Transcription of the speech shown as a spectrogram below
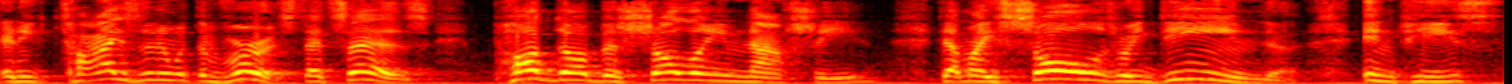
and he ties it in with the verse that says, Pada nafshi, that my soul is redeemed in peace.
